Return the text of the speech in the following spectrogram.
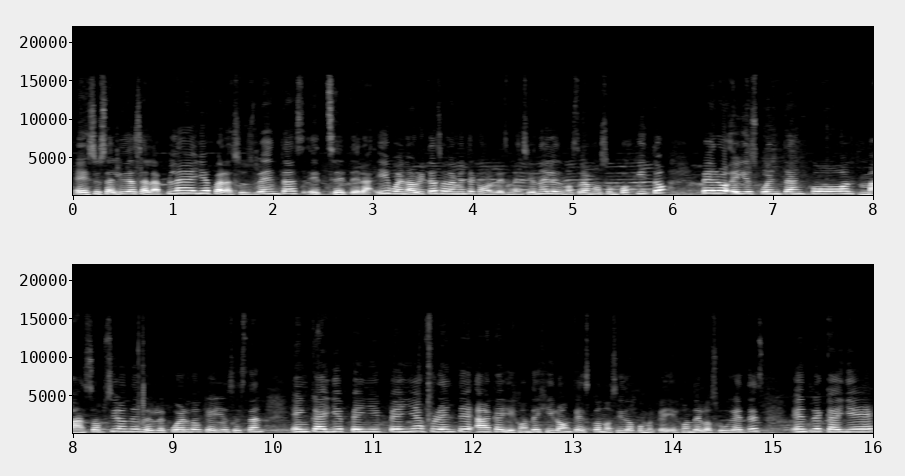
eh, sus salidas a la playa, para sus ventas, etcétera. Y bueno, ahorita solamente como les mencioné, les mostramos un poquito, pero ellos cuentan con más opciones. Les recuerdo que ellos están en calle Peña y Peña, frente a Callejón de Girón, que es conocido como el Callejón de los Juguetes, entre calle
